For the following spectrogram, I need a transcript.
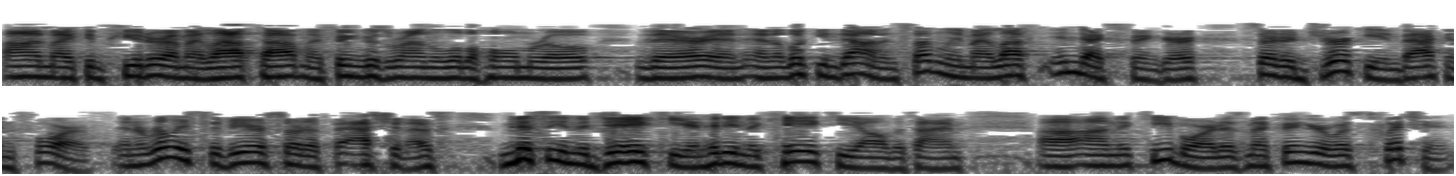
on my computer, on my laptop. My fingers were on the little home row there, and, and looking down, and suddenly my left index finger started jerking back and forth in a really severe sort of fashion. I was missing the J key and hitting the K key all the time uh, on the keyboard as my finger was twitching.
